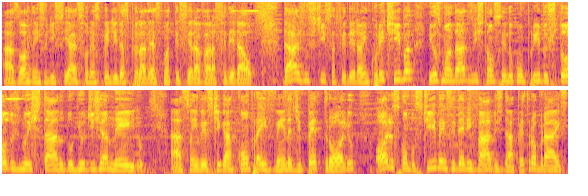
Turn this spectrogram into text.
As ordens judiciais foram expedidas pela 13ª Vara Federal da Justiça Federal em Curitiba e os mandados estão sendo cumpridos todos no estado do Rio de Janeiro. A ação investiga a compra e venda de petróleo, óleos combustíveis combustíveis e derivados da Petrobras,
